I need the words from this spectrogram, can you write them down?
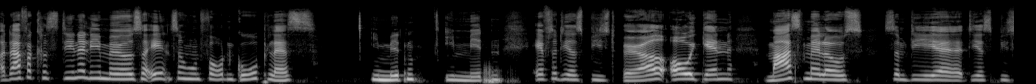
og der får Christina lige mødet sig ind, så hun får den gode plads I midten. i midten, efter de har spist øret, og igen marshmallows, som de, uh, de har spist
